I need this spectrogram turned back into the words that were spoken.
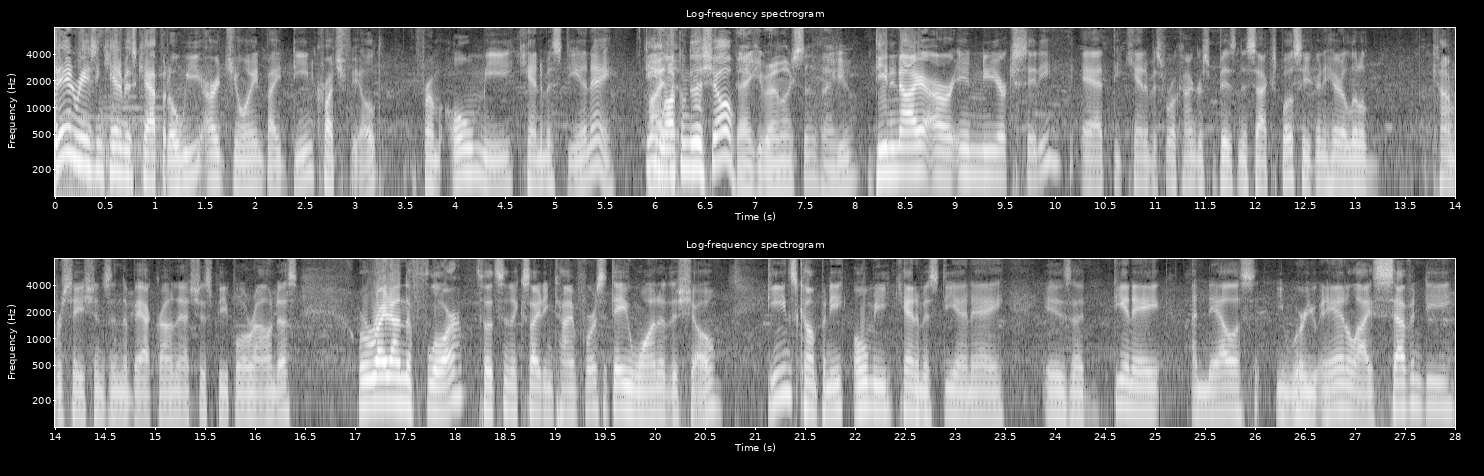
Today on Raising Cannabis Capital, we are joined by Dean Crutchfield from OME Cannabis DNA. Dean, Hi there. welcome to the show. Thank you very much, sir. Thank you. Dean and I are in New York City at the Cannabis World Congress Business Expo, so you're going to hear a little conversations in the background. That's just people around us. We're right on the floor, so it's an exciting time for us. Day one of the show. Dean's company, OMI Cannabis DNA, is a DNA analysis where you analyze 70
